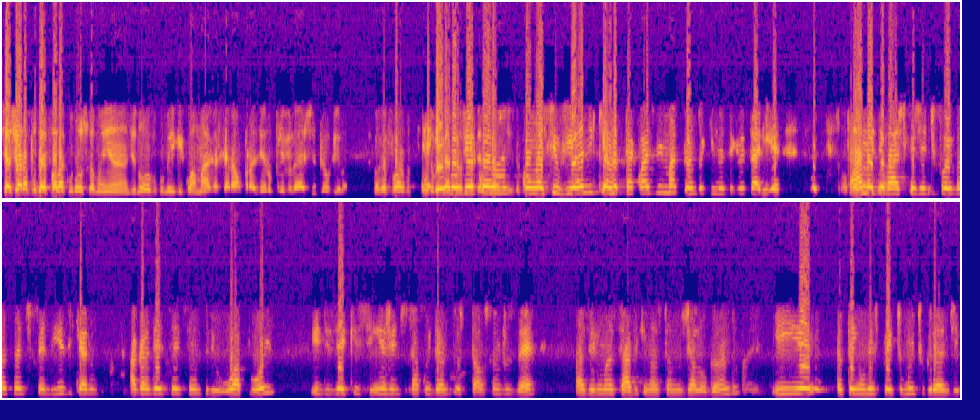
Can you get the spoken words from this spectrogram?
Se a senhora puder falar conosco amanhã de novo, comigo e com a Maga, será um prazer, um privilégio sempre ouvi-la. De qualquer forma, é, eu vou ver com a, com a, Silviane, que ela está quase me matando aqui na secretaria. tá? Mas eu acho que a gente foi bastante feliz e quero agradecer sempre o apoio e dizer que sim, a gente está cuidando do Hospital São José. As irmãs sabem que nós estamos dialogando e eu tenho um respeito muito grande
